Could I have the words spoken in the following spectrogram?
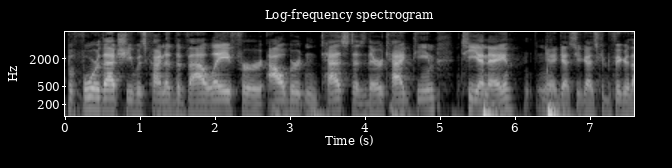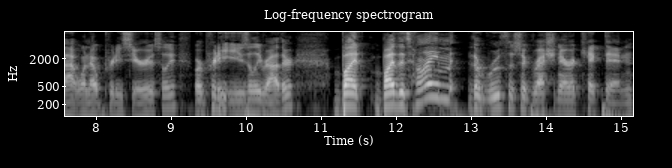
Before that, she was kind of the valet for Albert and Test as their tag team, TNA. I guess you guys could figure that one out pretty seriously, or pretty easily, rather. But by the time the Ruthless Aggression era kicked in,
